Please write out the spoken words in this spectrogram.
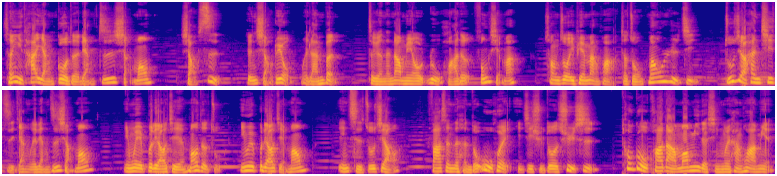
曾以他养过的两只小猫小四跟小六为蓝本，这个难道没有辱华的风险吗？创作一篇漫画叫做《猫日记》，主角和妻子养了两只小猫，因为不了解猫的主，因为不了解猫，因此主角发生了很多误会以及许多的趣事。透过夸大猫咪的行为和画面，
